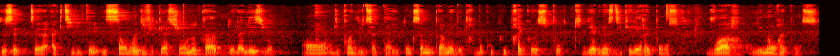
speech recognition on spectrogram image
de cette activité et sans modification notable de la lésion du point de vue de sa taille. Donc ça nous permet d'être beaucoup plus précoce pour diagnostiquer les réponses, voire les non-réponses.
